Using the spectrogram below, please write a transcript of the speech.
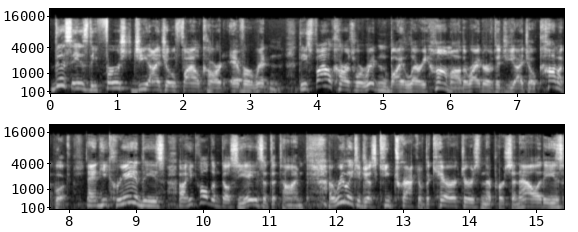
this is the first G.I. Joe file card ever written. These file cards were written by Larry Hama, the writer of the G.I. Joe comic book, and he created these, uh, he called them dossiers at the time, uh, really to just keep track of the characters and their personalities.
